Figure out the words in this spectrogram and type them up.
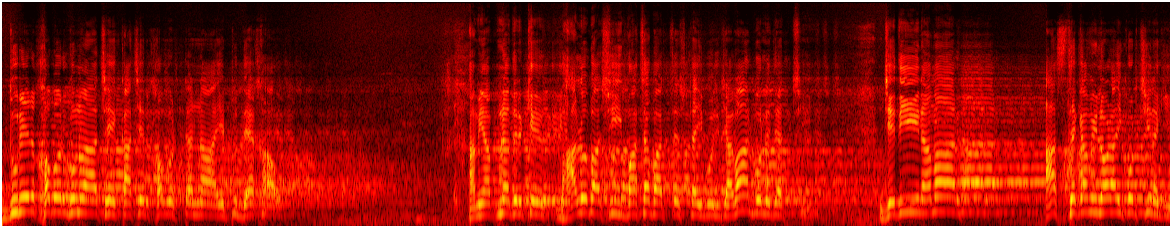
দূরের খবরগুলো আছে, কাছের খবরটা না, একটু দেখাও। আমি আপনাদেরকে ভালোবাসি, বাঁচাবার চেষ্টাই বলছি, আবার বলে যাচ্ছি। যেদিন আমার, আজ থেকে আমি লড়াই করছি নাকি?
